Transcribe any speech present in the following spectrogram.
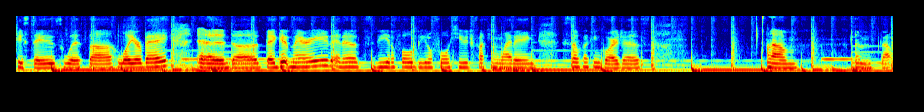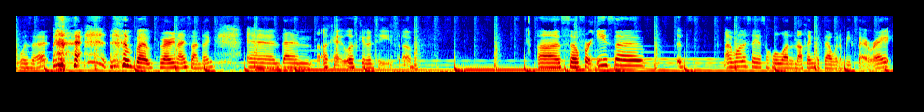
she stays with uh, Lawyer Bae and uh, they get married, and it's beautiful, beautiful, huge fucking wedding. So fucking gorgeous. Um, and that was it. but very nice ending. And then, okay, let's get into Issa. Uh, so for Issa, it's I want to say it's a whole lot of nothing, but that wouldn't be fair, right?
